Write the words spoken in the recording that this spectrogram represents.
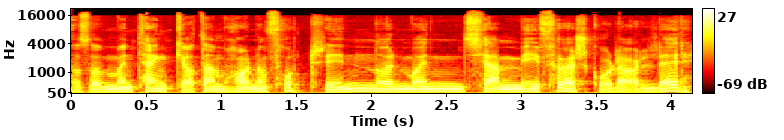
altså Man tenker at de har noen fortrinn når man kommer i førskolealder.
